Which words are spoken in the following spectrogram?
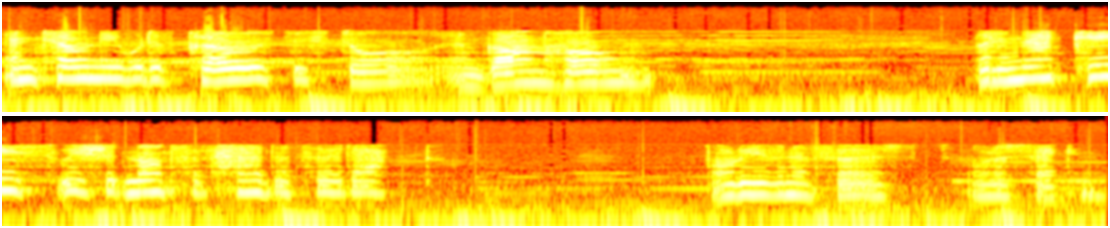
And Tony would have closed his store and gone home but in that case, we should not have had a third act, or even a first or a second.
